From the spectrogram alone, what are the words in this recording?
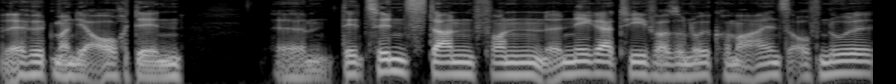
erhöht man ja auch den, ähm, den Zins dann von negativ, also 0,1 auf 0.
